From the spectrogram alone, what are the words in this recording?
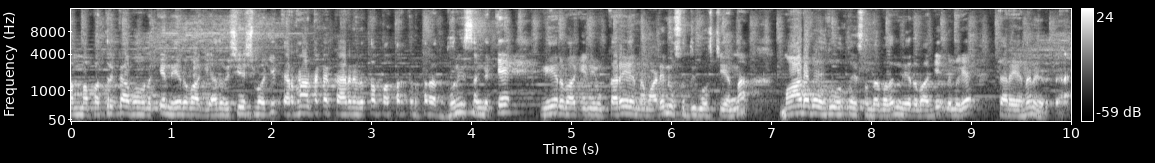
ನಮ್ಮ ಪತ್ರಿಕಾ ಭವನಕ್ಕೆ ನೇರವಾಗಿ, ಅದು ವಿಶೇಷವಾಗಿ ಕರ್ನಾಟಕ ಕಾರ್ಯನಿರತ ಪತ್ರಕರ್ತರ ಧ್ವನಿ ಸಂಘಕ್ಕೆ ನೇರವಾಗಿ ನೀವು ಕರೆಯನ್ನು ಮಾಡಿ, ನೀವು ಸುದ್ದಿಗೋಷ್ಠಿಯನ್ನು ಮಾಡಬಹುದು ಅಂತ ಈ ಸಂದರ್ಭದಲ್ಲಿ ನೇರವಾಗಿ ನಿಮಗೆ ಕರೆಯನ್ನು ನೀಡ್ತೇನೆ.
